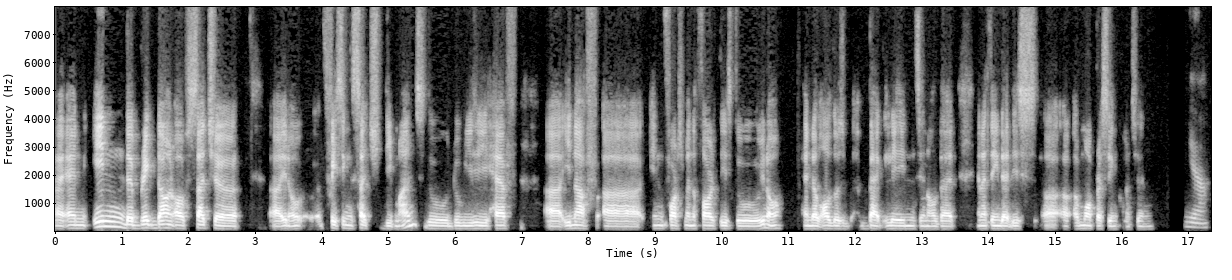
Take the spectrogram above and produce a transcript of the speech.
uh, and in the breakdown of such a uh, you know facing such demands, do do we have enough enforcement authorities to you know handle all those back lanes and all that. And I think that is uh, a, more pressing concern. Yeah.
